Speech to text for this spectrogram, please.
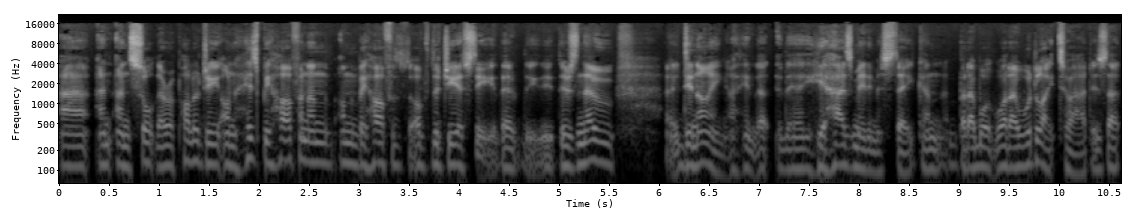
Uh, and, and sought their apology on his behalf and on, on behalf of, of the GSD. There, there's no uh, denying, I think, that that he has made a mistake. And but I, what I would like to add is that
